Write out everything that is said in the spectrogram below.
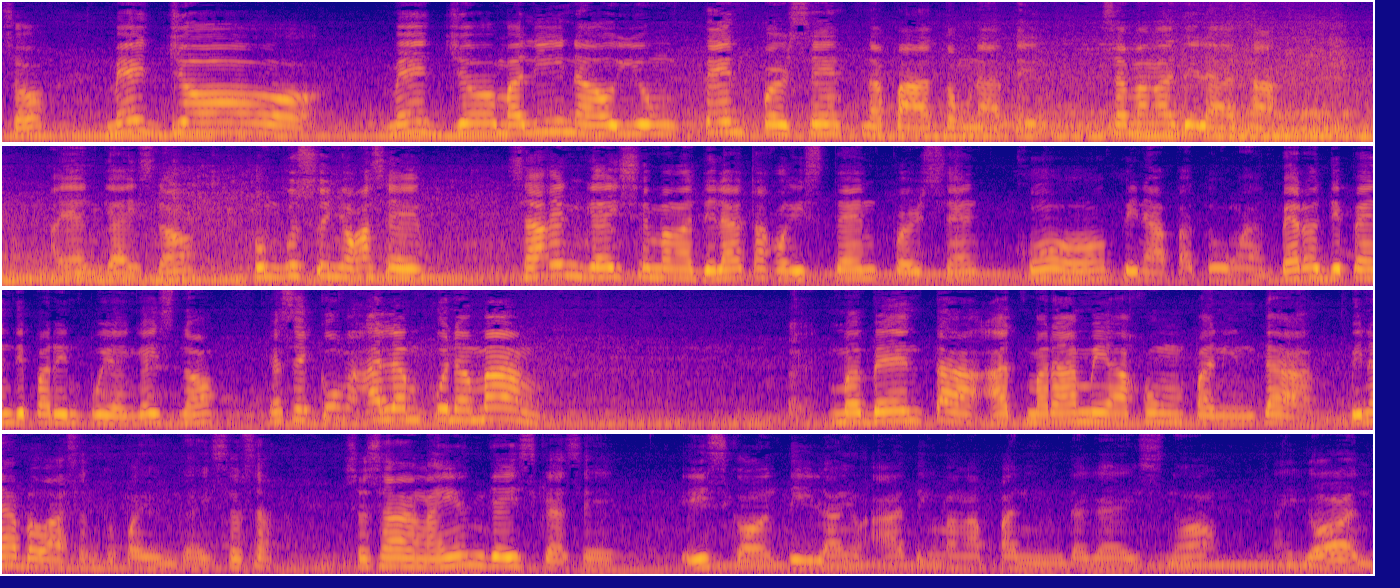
So, medyo medyo malinaw yung 10% na patong natin sa mga dilata. Ayan guys, no? Kung gusto nyo kasi, sa akin guys, yung mga dilata ko is 10% ko pinapatungan. Pero depende pa rin po yan guys, no? Kasi kung alam ko namang mabenta at marami akong paninda, binabawasan ko pa yun guys. So sa, so sa ngayon guys kasi, is konti lang yung ating mga paninda guys no ayun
